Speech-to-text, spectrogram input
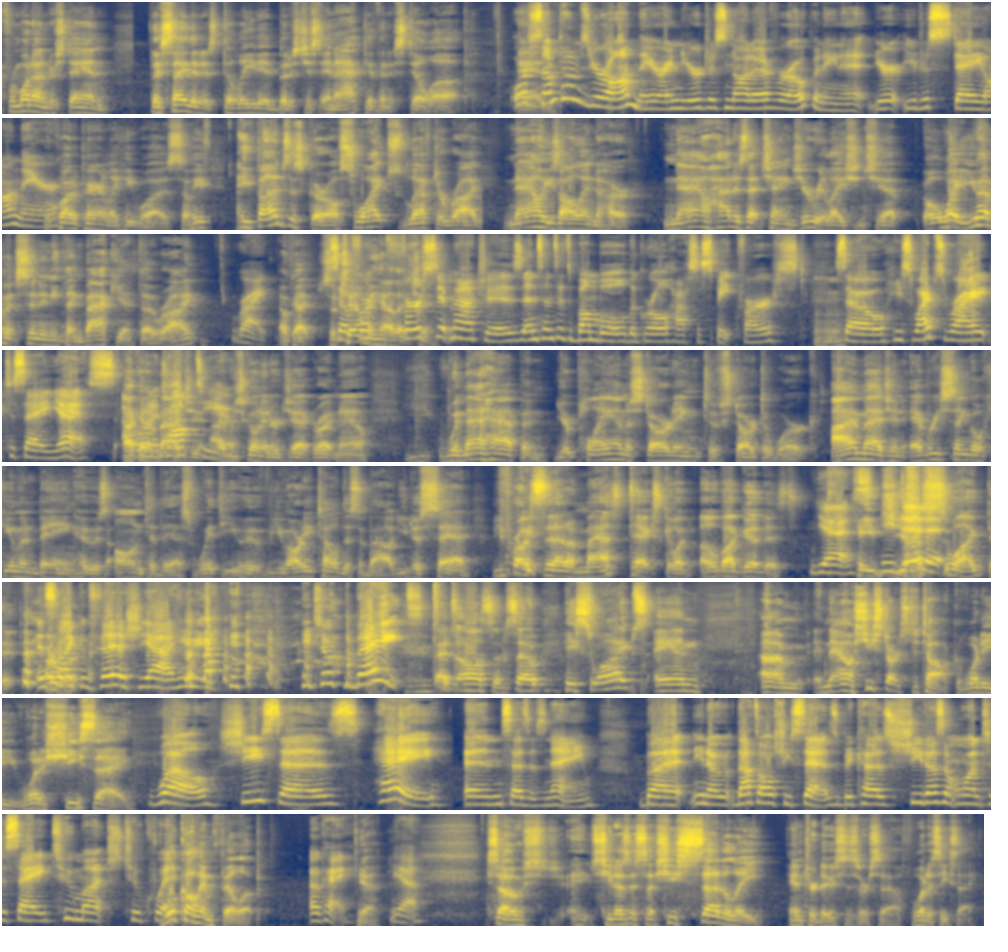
from what I understand, they say that it's deleted, but it's just inactive and it's still up. Or And- sometimes you're on there and you're just not ever opening it. You're you just stay on there. Quite apparently, he was. So he he finds this girl, swipes left or right. Now he's all into her. Now, how does that change your relationship? Oh, wait, you haven't sent anything back yet, though, right? Right. Okay, so, tell fir- me how that first changed. it matches, and since it's Bumble, the girl has to speak 1st Mm-hmm. So he swipes right to say yes. I, I want can to talk imagine. to you. I'm just going to interject right now. You- When that happened, your plan is starting to start to work. I imagine every single human being who is on to this with you, who you've already told this about, you just said, you probably sent out a mass text going, "Oh my goodness, yes, he, he, just it. swiped it." It's like a fish. Yeah, he he took the bait. That's awesome. So he swipes, and um, now she starts to talk. What do you? What does she say? Well, she says, "Hey," and says his name. But, you know, that's all she says because she doesn't want to say too much too quick. We'll call him Philip. okay. Yeah. Yeah. So she, she doesn't say. She subtly introduces herself. What does he say?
